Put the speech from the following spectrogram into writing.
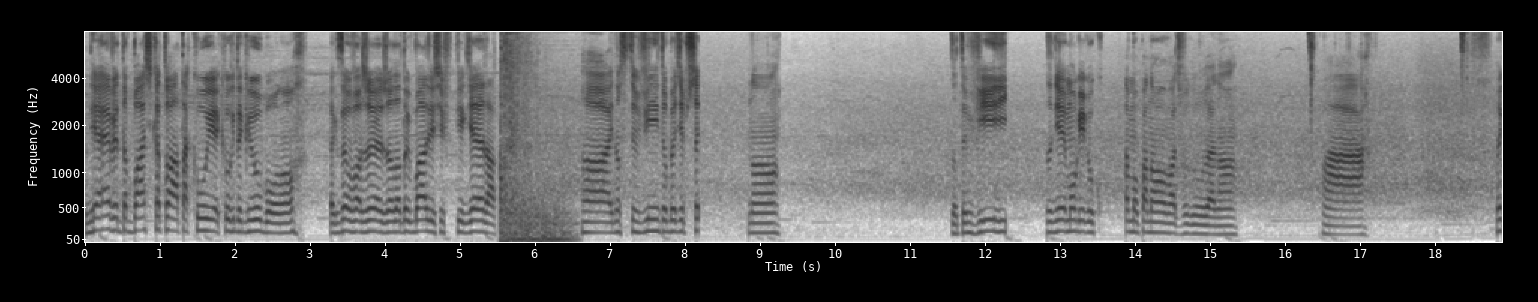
Nie wiem, ta Baśka to atakuje, kurde grubo, no. Tak zauważyłem, że ona normalnie się wpierdziela. Aj, no z tym Wini to będzie prze... No... No tym Wini... No nie mogę go tam opanować w ogóle, no. A. No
